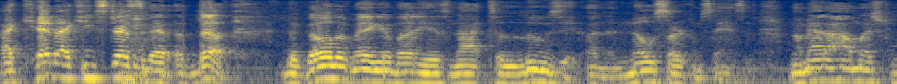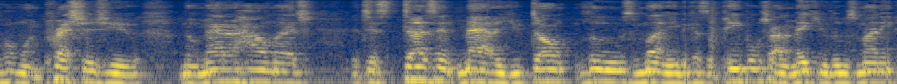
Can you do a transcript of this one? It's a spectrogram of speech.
I cannot keep stressing that enough. The goal of making money is not to lose it under no circumstances. No matter how much someone pressures you, no matter how much it just doesn't matter. You don't lose money because the people trying to make you lose money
